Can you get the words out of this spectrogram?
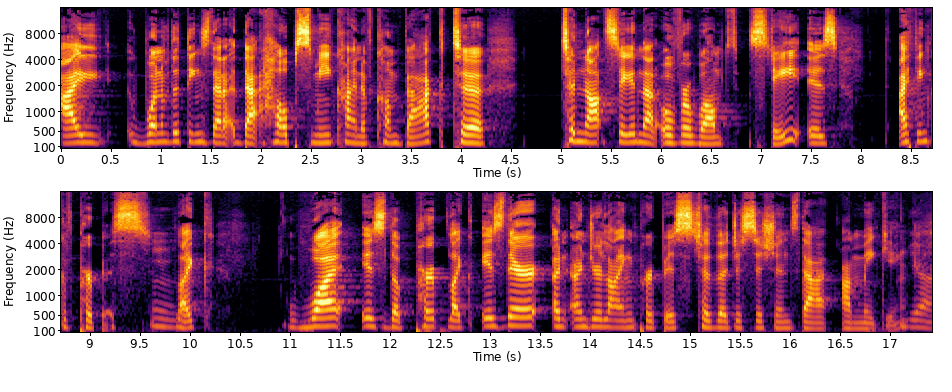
i one of the things that that helps me kind of come back to to not stay in that overwhelmed state is i think of purpose. Mm. like what is the perp like is there an underlying purpose to the decisions that i'm making? Yeah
